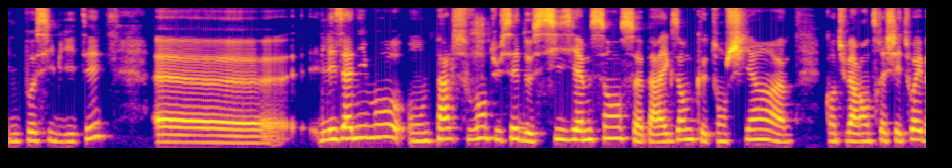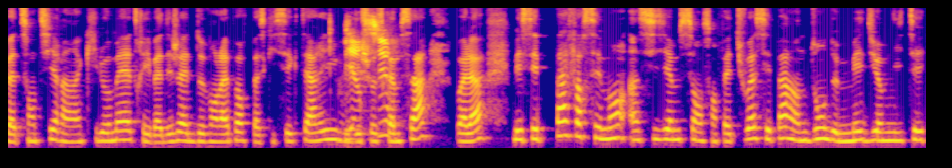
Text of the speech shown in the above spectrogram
une possibilité. Euh, les animaux, on parle souvent, tu sais, de sixième sens. Par exemple, que ton chien, euh, quand tu vas rentrer chez toi, il va te sentir à un kilomètre et il va déjà être devant la porte parce qu'il sait que tu arrives ou des choses comme ça. Voilà. Mais c'est pas forcément un sixième sens, en fait. Tu vois, c'est pas un don de médiumnité.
